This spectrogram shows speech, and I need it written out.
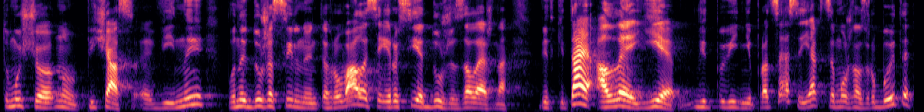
тому що ну під час е, війни вони дуже сильно інтегрувалися, і Росія дуже залежна від Китаю, але є відповідні процеси. Як це можна зробити?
